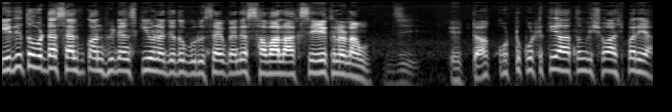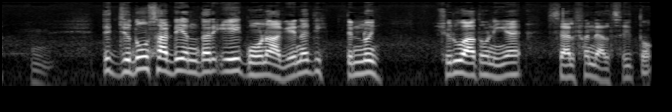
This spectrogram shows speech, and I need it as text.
ਇਹਦੇ ਤੋਂ ਵੱਡਾ ਸੈਲਫ ਕੌਨਫੀਡੈਂਸ ਕੀ ਹੋਣਾ ਜਦੋਂ ਗੁਰੂ ਸਾਹਿਬ ਕਹਿੰਦੇ ਸਵਾ ਲੱਖ ਸੇ ਇੱਕ ਲੜਾਉਂ? ਜੀ। ਏਡਾ ਕੁੱਟ-ਕੁੱਟ ਕੇ ਆਤਮ ਵਿਸ਼ਵਾਸ ਭਰਿਆ। ਹੂੰ। ਤੇ ਜਦੋਂ ਸਾਡੇ ਅੰਦਰ ਇਹ ਗੁਣ ਆ ਗਏ ਨਾ ਜੀ ਤਿੰਨੋਂ ਹੀ ਸ਼ੁਰੂਆਤ ਹੋਣੀ ਹੈ ਸੈਲਫ ਐਨਾਲਿਸਿਸ ਤੋਂ।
